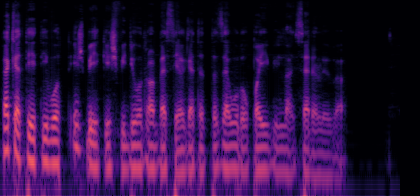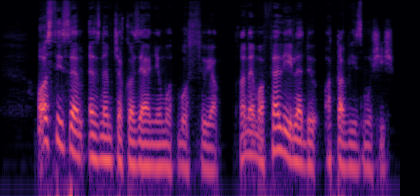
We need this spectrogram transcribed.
feketét ivott és békés vigyorral beszélgetett az európai villanyszerelővel. Azt hiszem, ez nem csak az elnyomott bosszúja, hanem a feléledő atavizmus is,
